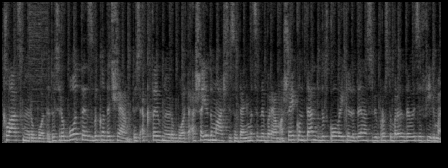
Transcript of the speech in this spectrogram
класної роботи, тобто роботи з викладачем, тобто активної роботи. А ще є домашні завдання. Ми це не беремо. А ще є контент додатковий, який людина собі просто бере, дивиться фільми.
